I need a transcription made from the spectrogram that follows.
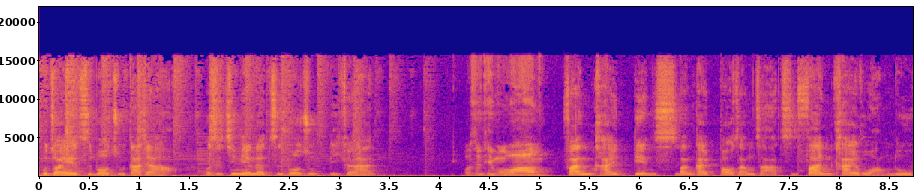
不专业直播主，大家好，我是今天的直播主李克汉。我是提姆王。翻开电视，翻开报章杂志，翻开网络，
